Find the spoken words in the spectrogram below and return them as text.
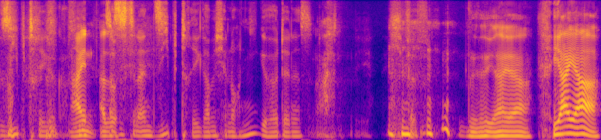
Siebträgerkaffee. Nein, also Was ist denn ein Siebträger? Habe ich ja noch nie gehört, Dennis. Ach, ja, ja. Ja, ja.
